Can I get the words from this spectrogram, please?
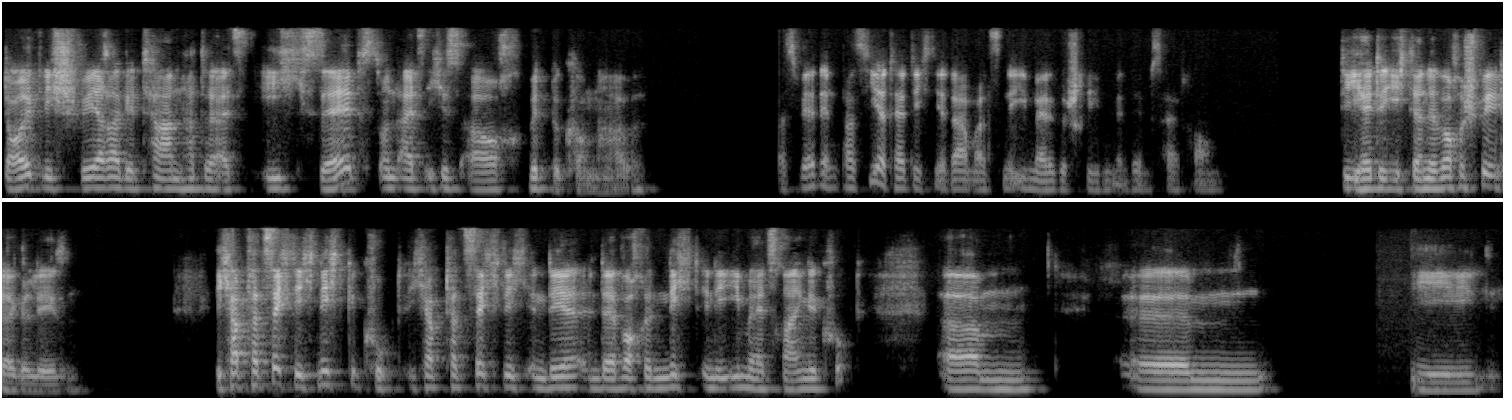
deutlich schwerer getan hatte als ich selbst und als ich es auch mitbekommen habe. Was wäre denn passiert, hätte ich dir damals eine E-Mail geschrieben in dem Zeitraum? Die hätte ich dann eine Woche später gelesen. Ich habe tatsächlich nicht geguckt. Ich habe tatsächlich in der, in der Woche nicht in die E-Mails reingeguckt. Ähm, ähm, die,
